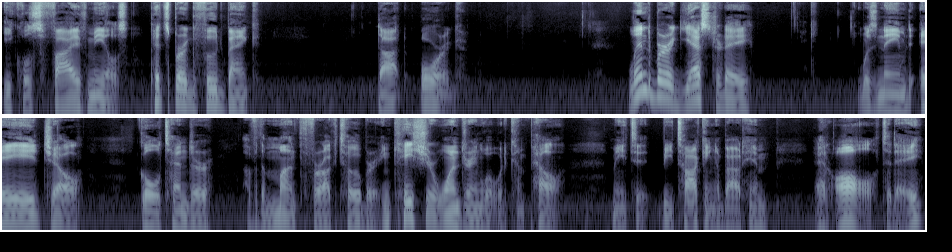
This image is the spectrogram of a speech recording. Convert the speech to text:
equals five meals. pittsburghfoodbank.org. Lindberg yesterday was named AHL goaltender of the month for October. In case you're wondering what would compel me to be talking about him at all today,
